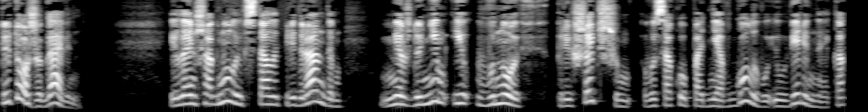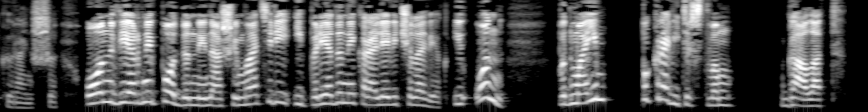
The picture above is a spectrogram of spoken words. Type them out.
«Ты тоже, Гавин». Элейн шагнула и встала перед Рандом, между ним и вновь пришедшим, высоко подняв голову и уверенная, как и раньше. «Он верный подданный нашей матери и преданный королеве человек, и он под моим покровительством, Галат».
